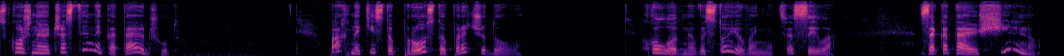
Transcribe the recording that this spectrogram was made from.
З кожної частини катаю джут. Пахне тісто просто пречудово. Холодне вистоювання це сила. Закатаю щільно,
